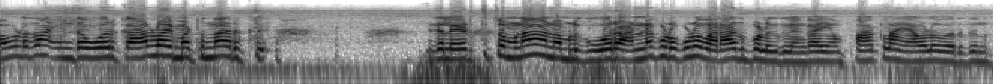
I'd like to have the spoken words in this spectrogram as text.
அவ்வளோதான் இந்த ஒரு கால்வாய் மட்டும்தான் இருக்குது இதில் எடுத்துட்டோம்னா நம்மளுக்கு ஒரு அன்னை கூட கூட வராது போல இருக்குது வெங்காயம். பார்க்கலாம் எவ்வளோ வருதுன்னு.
